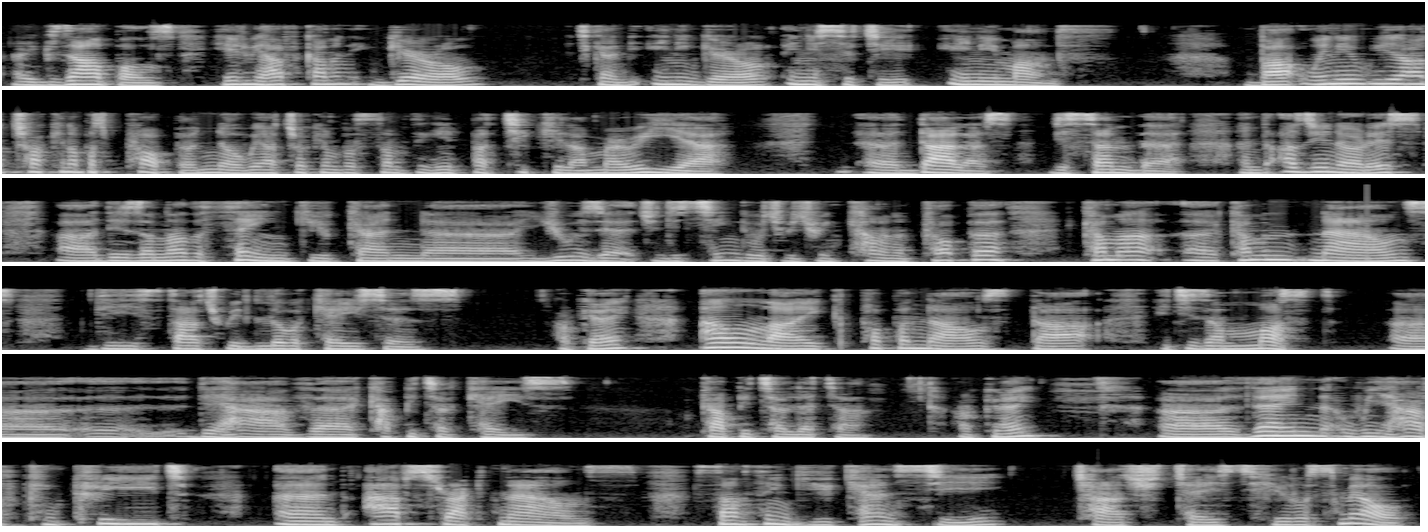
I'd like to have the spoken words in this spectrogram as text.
Examples. Here we have common girl. It can be any girl any city any month. But when we are talking about proper no we are talking about something in particular maria uh, Dallas December. And as you notice uh, there's another thing you can uh, use it to distinguish between common and proper. Common uh, common nouns they start with lower cases okay? Unlike proper nouns that it is a must uh, they have a capital case capital letter okay? Uh, then we have concrete and abstract nouns something you can see touch taste hear smell.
